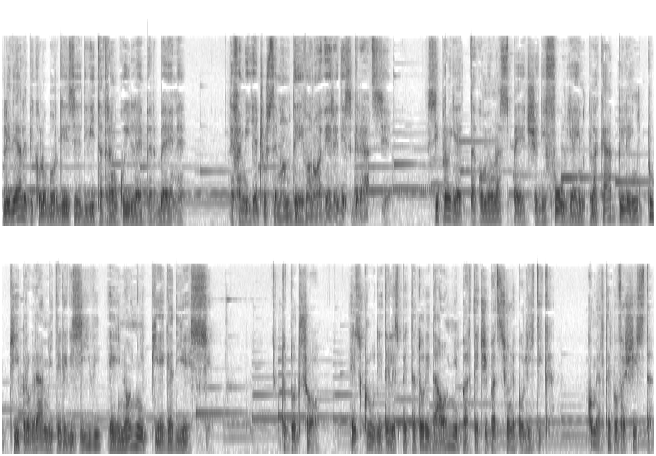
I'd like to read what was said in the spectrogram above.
L'ideale piccolo borghese di vita tranquilla e per bene, le famiglie giuste non devono avere disgrazie. Si proietta come una specie di furia implacabile in tutti i programmi televisivi e in ogni piega di essi. Tutto ciò esclude i telespettatori da ogni partecipazione politica, come al tempo fascista.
